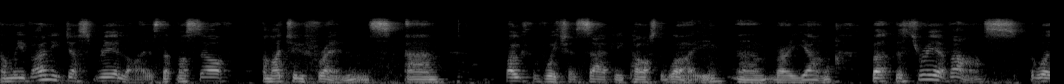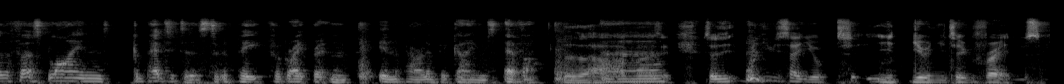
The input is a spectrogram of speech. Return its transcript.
and we've only just realised that myself and my two friends, um, both of which have sadly passed away um, very young, but the three of us were the first blind competitors to compete for Great Britain in the Paralympic Games ever. Oh, Uh, amazing. So when you say you're you, you and your two friends,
